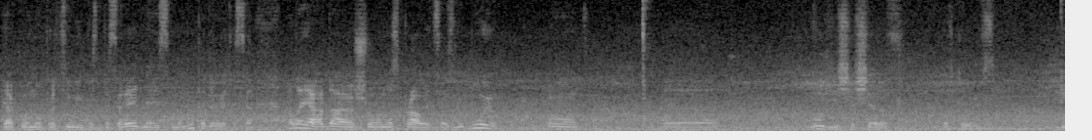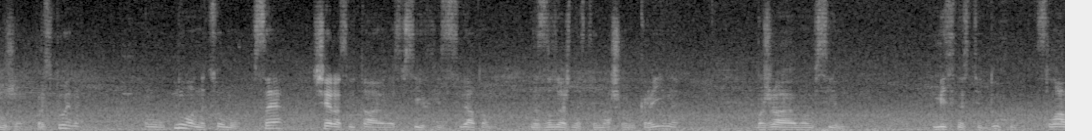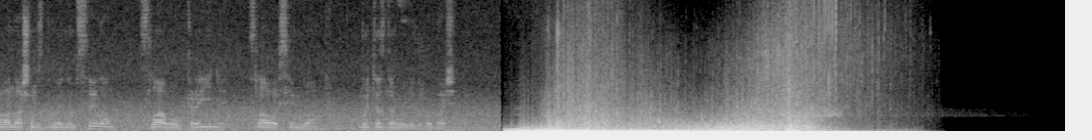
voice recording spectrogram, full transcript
як воно працює безпосередньо і самому подивитися. Але я гадаю, що воно справиться з любою. Е, Вудліще, ще раз повторюсь, дуже пристойне. Ну а на цьому все. Ще раз вітаю вас всіх із святом незалежності нашої України. Бажаю вам всім міцності духу, слава нашим Збройним силам, слава Україні, слава всім вам. Будьте здорові, до побачення.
